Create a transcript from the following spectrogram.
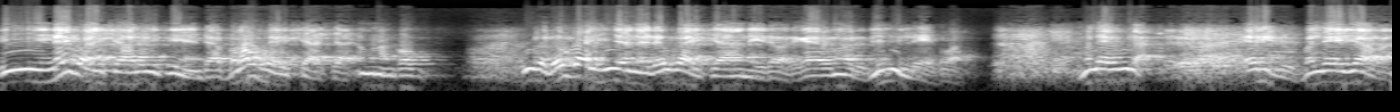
ဒီနိဗ္ဗာန်ရှာလို့ရှိရင်ဒါဘလောက်ပဲရှာရှာအမှန်ကောင်းခုတော့ဒုက္ခရှိရတဲ့ဒုက္ခရှာနေတော့ဒကာဓမ္မတို့မျက်စိလဲသွားမလဲဘူးလားအဲ့ဒီလိုမလဲကြပါ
